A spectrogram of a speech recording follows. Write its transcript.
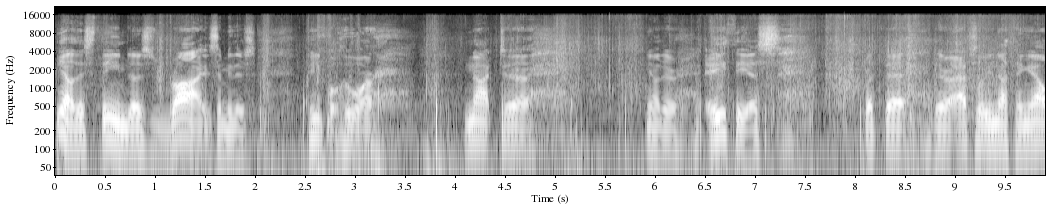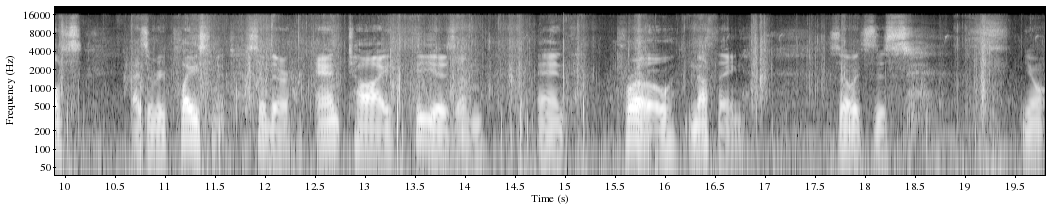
you know, this theme does rise. I mean, there's people who are not, uh, you know, they're atheists, but that they're absolutely nothing else as a replacement. So they're anti theism and pro nothing. So it's this, you know,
